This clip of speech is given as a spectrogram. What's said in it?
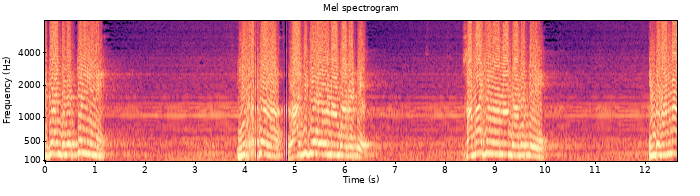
ఇటువంటి వ్యక్తుల్ని ఈరోజు రాజకీయాల్లో ఉన్నాం కాబట్టి సమాజంలో ఉన్నాం కాబట్టి ఇంతకన్నా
